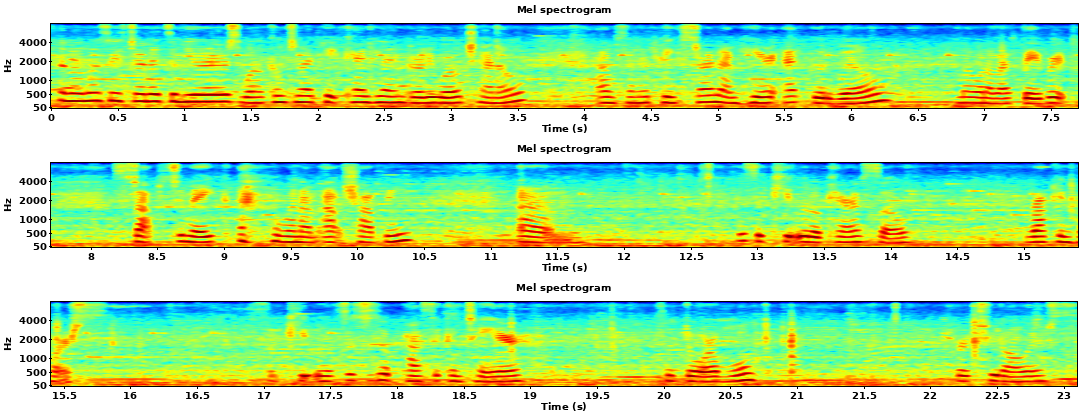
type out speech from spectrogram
Hello my sweet starlets and viewers, welcome to my Pink Candyland Girly World channel. I'm Sandra Pinkstar and I'm here at Goodwill. One of my favorite stops to make when I'm out shopping. Um, this is a cute little carousel. rocking horse. So cute. It's just a plastic container. It's adorable. For two dollars.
